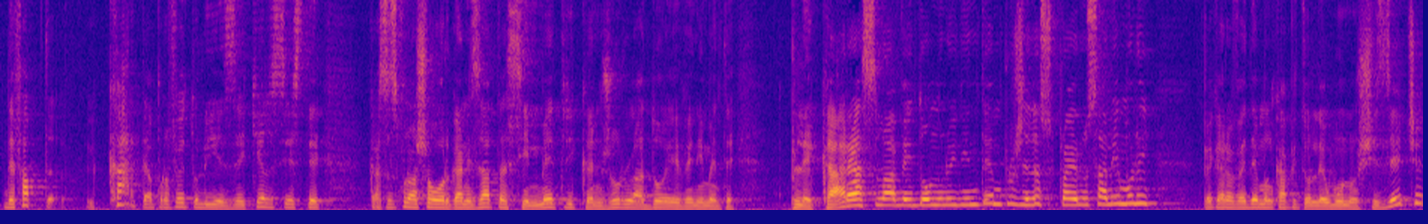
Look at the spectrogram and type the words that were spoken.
De fapt, cartea profetului Ezechiel este, ca să spun așa, organizată simetric în jurul la două evenimente. Plecarea slavei Domnului din templu și deasupra Ierusalimului, pe care o vedem în capitolele 1 și 10,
